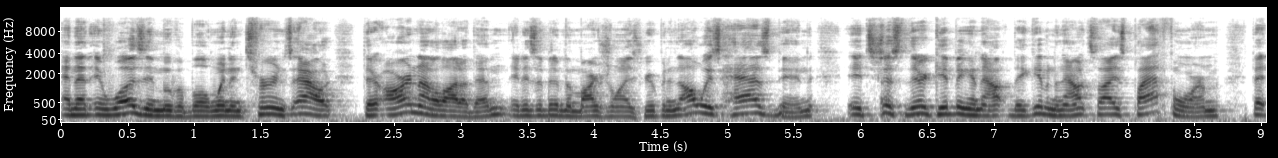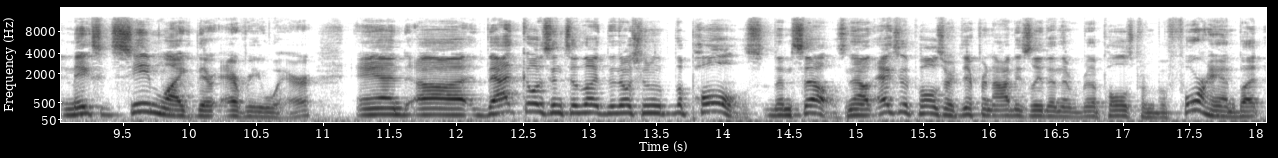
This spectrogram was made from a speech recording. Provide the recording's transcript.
and that it was immovable when it turns out there are not a lot of them. It is a bit of a marginalized group, and it always has been. It's just they're giving an out they're given an outsized platform that makes it seem like they're everywhere, and uh, that goes into the, the notion of the polls themselves. Now, exit polls are different, obviously, than the, the polls from beforehand, but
